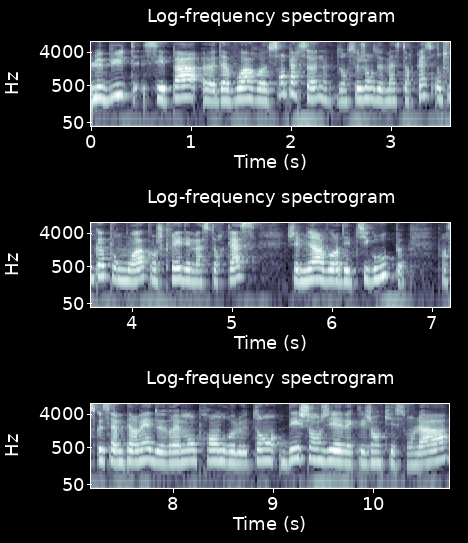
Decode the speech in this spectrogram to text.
Le but, c'est pas euh, d'avoir 100 personnes dans ce genre de masterclass. En tout cas, pour moi, quand je crée des masterclass, j'aime bien avoir des petits groupes parce que ça me permet de vraiment prendre le temps d'échanger avec les gens qui sont là,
